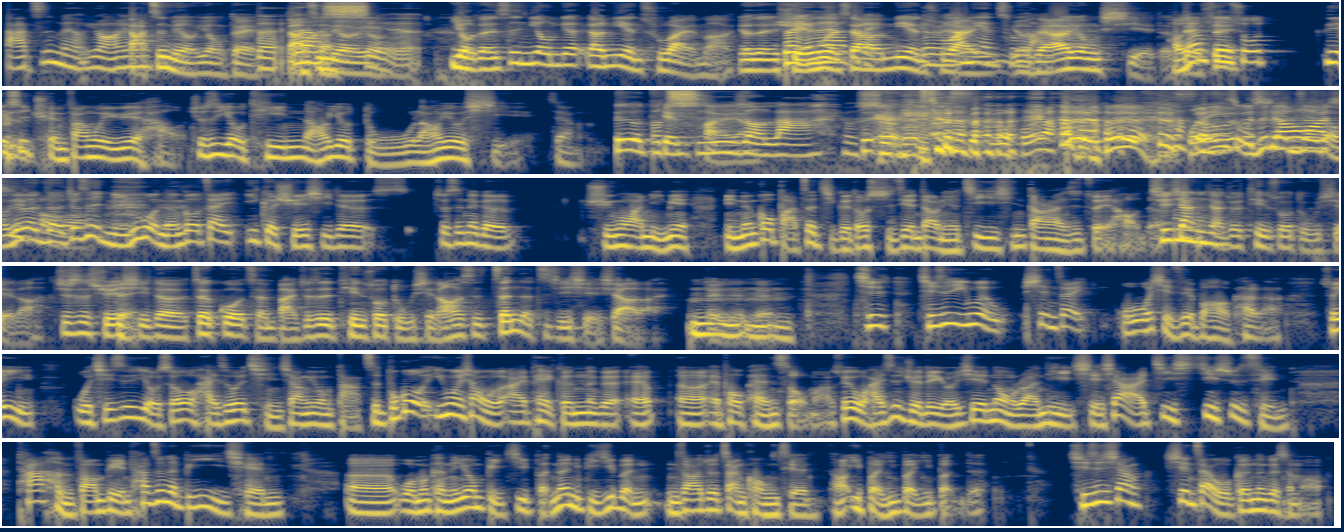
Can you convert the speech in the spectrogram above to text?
打字没有用啊，打字没有用，对，对打字没有用。有的人是用念要念出来嘛，有的人学英文是要念出来，有的要用写的。好像所以听说越是全方位越好，就是又听，然后又读，然后又写，这样。这就有吃天才啊！有拉有 什么什么啦？不是我的意思，我是认真的，我是认真的，就是你如果能够在一个学习的，就是那个循环里面，你能够把这几个都实践到你的记忆性，当然是最好的。其实像你讲，就听说读写啦，就是学习的这个过程版，就是听说读写，然后是真的自己写下来。对对对，其实其实因为现在我我写字也不好看了，所以我其实有时候还是会倾向用打字。不过因为像我的 iPad 跟那个 Apple 呃 Apple Pencil 嘛，所以我还是觉得有一些那种软体写下来记记事情，它很方便，它真的比以前。呃，我们可能用笔记本，那你笔记本你知道就占空间，然后一本一本一本的。其实像现在我跟那个什么，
